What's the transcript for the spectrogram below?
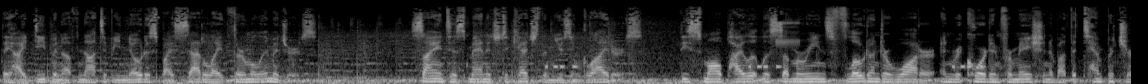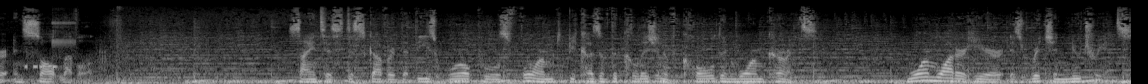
They hide deep enough not to be noticed by satellite thermal imagers. Scientists manage to catch them using gliders. These small pilotless submarines float underwater and record information about the temperature and salt level. Scientists discovered that these whirlpools formed because of the collision of cold and warm currents. Warm water here is rich in nutrients,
